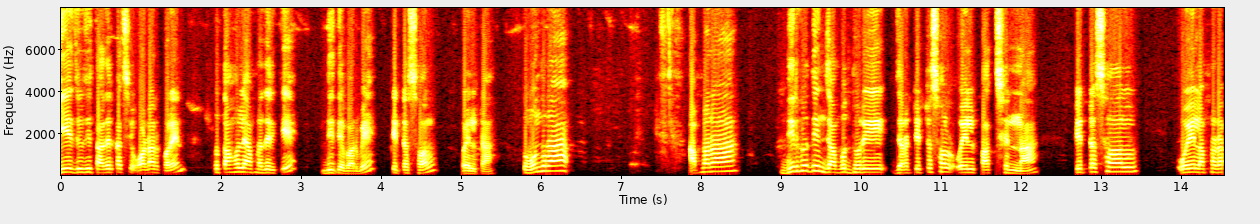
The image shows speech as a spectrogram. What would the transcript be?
গিয়ে যদি তাদের কাছে অর্ডার করেন, তো তাহলে আপনাদেরকে দিতে পারবে টেট্রাসল অয়েলটা তো বন্ধুরা, আপনারা দীর্ঘদিন যাবত ধরে যারা টেট্রাসল অয়েল পাচ্ছেন না টেট্রাসল অয়েল আপনারা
